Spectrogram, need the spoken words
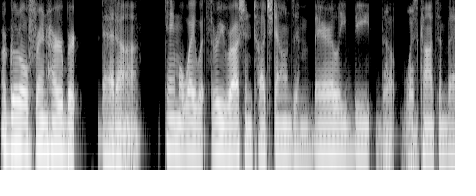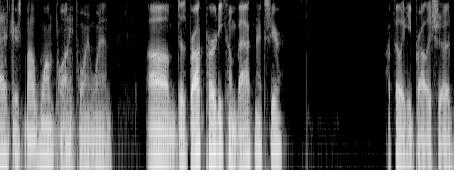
our good old friend Herbert that uh, came away with three rushing touchdowns and barely beat the One- Wisconsin Badgers by one point. one point win. Um, does Brock Purdy come back next year? I feel like he probably should.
